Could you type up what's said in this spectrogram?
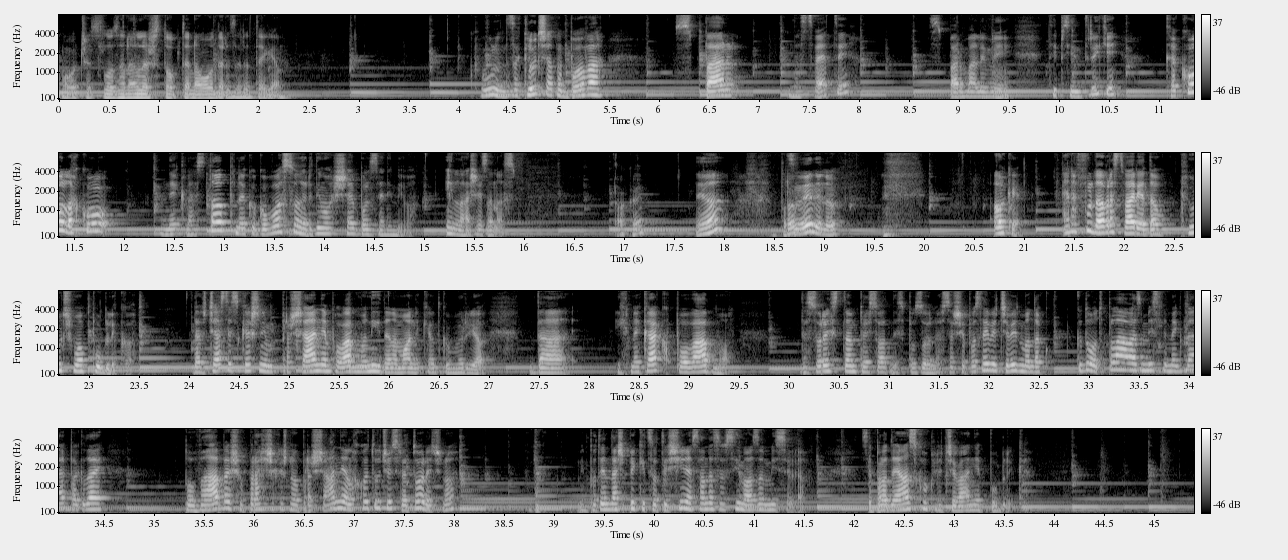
mogoče celo za nalaž stopite na oder zaradi tega. Cool. Zaključila pa bova s par nasveti, s par malimi tipsi in triki, kako lahko nek nastop, neko govorstvo naredimo še bolj zanimivo in lažje za nas. Okay. Ja, Prav. Zvedeno. Okay. Ena ful dobra stvar je, da vključimo publiko. Da včasih s kakšnim vprašanjem povabimo njih, da nam oni kaj odgovorijo. Da jih nekako povabimo, da so res tam prisotni s pozornostjo. Še posebej, če vidimo, da kdo odplava z mislimi, kdaj pa kdaj. Povabiš, vprašaš kakšno vprašanje, lahko je to čisto retorično. Ampak in potem daš pikico tišine, samo da se vsi malo zamislijo. Se pravi, dejansko vključevanje publike.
